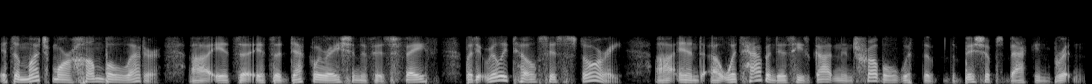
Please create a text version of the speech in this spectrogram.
It's a much more humble letter. Uh, it's a it's a declaration of his faith, but it really tells his story. Uh, and uh, what's happened is he's gotten in trouble with the the bishops back in Britain,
